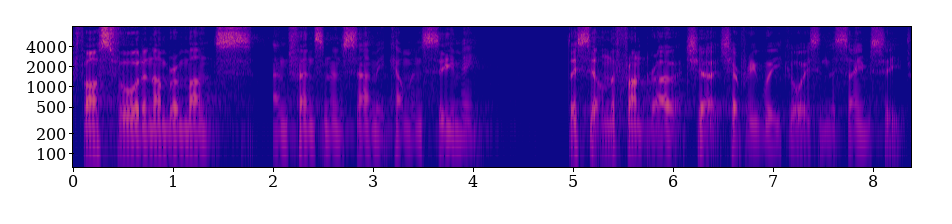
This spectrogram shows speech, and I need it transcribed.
Fast forward a number of months, and Fenton and Sammy come and see me. They sit on the front row at church every week, always in the same seat.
